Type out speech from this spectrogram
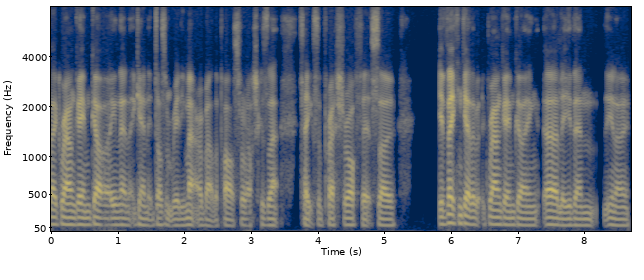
their ground game going, then again, it doesn't really matter about the pass rush because that takes the pressure off it. So if they can get the ground game going early, then you know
